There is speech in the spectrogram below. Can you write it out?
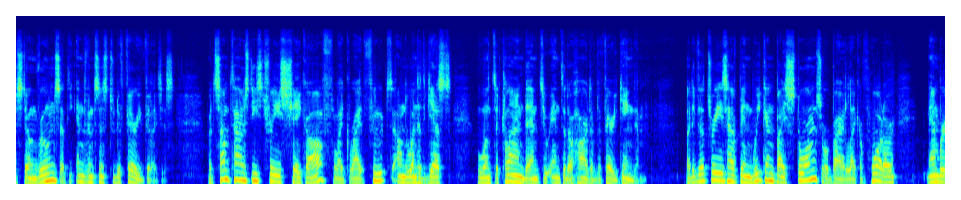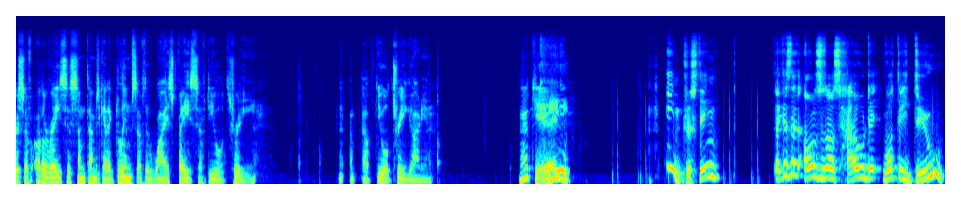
stone runes at the entrances to the fairy villages. But sometimes these trees shake off, like ripe fruit, unwanted guests who want to climb them to enter the heart of the fairy kingdom. But if the trees have been weakened by storms or by lack of water, members of other races sometimes get a glimpse of the wise face of the old tree. Of the old tree guardian. Okay. Okay. Interesting. I guess that answers us how they what they do.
